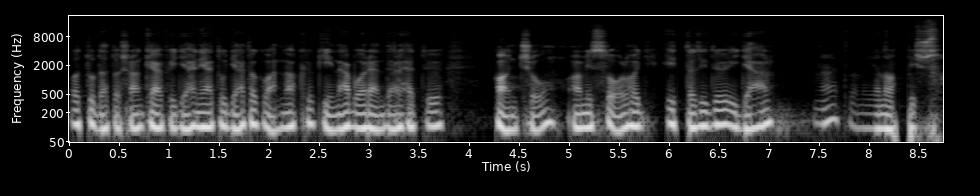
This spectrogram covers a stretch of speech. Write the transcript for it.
ott tudatosan kell figyelni. Hát tudjátok, vannak Kínából rendelhető kancsó, ami szól, hogy itt az idő, így áll. Hát van ilyen nap is.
